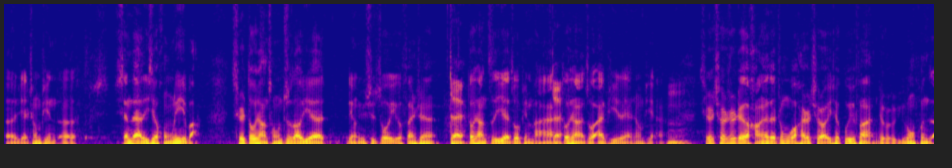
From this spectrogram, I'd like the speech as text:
呃衍生品的现在的一些红利吧，其实都想从制造业领域去做一个翻身，对，都想自己也做品牌对，都想做 IP 的衍生品。嗯，其实确实这个行业在中国还是缺少一些规范，就是鱼龙混杂。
